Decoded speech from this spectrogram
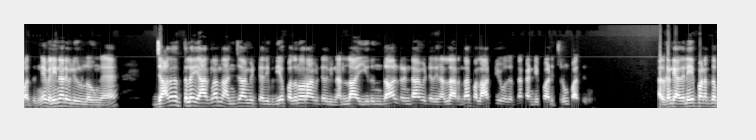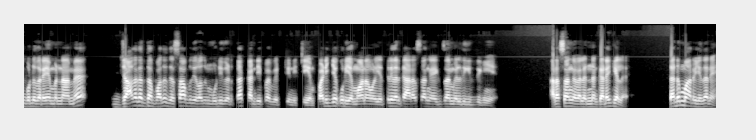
பாத்துங்க வெளிநாடு வெளியூர் உள்ளவங்க ஜாதகத்துல யாருக்கெல்லாம் அந்த அஞ்சாம் வீட்டு அதிபதியோ பதினோராம் வீட்டு அதிபதி நல்லா இருந்தால் ரெண்டாம் வீட்டு அதிபதி நல்லா இருந்தா இப்ப லாட்ரி ஓதுனா கண்டிப்பா அடிச்சிரும் பாத்துங்க அதுக்காண்டி அதிலேயே பணத்தை போட்டு விரயம் பண்ணாம ஜாதகத்தை பார்த்து தசாபதியாவது முடிவு எடுத்தா கண்டிப்பா வெற்றி நிச்சயம். படிக்கக்கூடிய மாணவர்கள் எத்தனை பேருக்கு அரசாங்க எக்ஸாம் எழுதிக்கிட்டு இருக்கீங்க? அரசாங்க வேலை இன்னும் கிடைக்கல. தடுமாறுறீங்க தானே?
